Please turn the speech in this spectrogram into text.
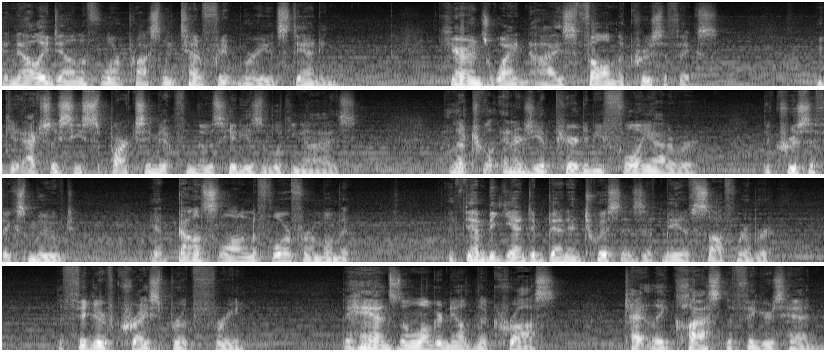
and now lay down the floor approximately 10 feet where he had standing. Karen's widened eyes fell on the crucifix. We could actually see sparks emit from those hideous looking eyes. Electrical energy appeared to be flowing out of her. The crucifix moved. It bounced along the floor for a moment. It then began to bend and twist as if made of soft rubber. The figure of Christ broke free. The hands no longer nailed to the cross, tightly clasped the figure's head.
